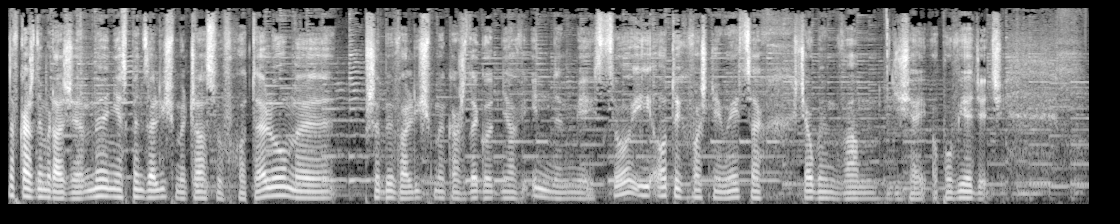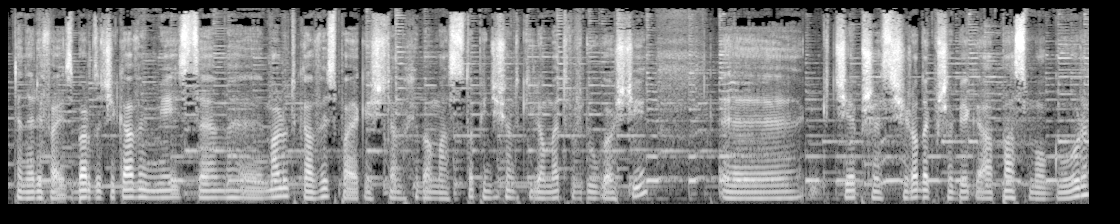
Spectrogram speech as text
No w każdym razie, my nie spędzaliśmy czasu w hotelu, my przebywaliśmy każdego dnia w innym miejscu i o tych właśnie miejscach chciałbym Wam dzisiaj opowiedzieć. Teneryfa jest bardzo ciekawym miejscem, e, malutka wyspa, jakieś tam chyba ma 150 km długości, e, gdzie przez środek przebiega pasmo gór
